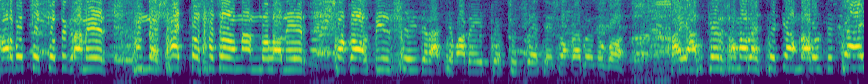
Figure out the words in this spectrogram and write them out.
পার্বত্য চট্টগ্রামের স্বায়ত্ত শাসন আন্দোলনের সকল বীর শহীদেরা সেভাবেই প্রস্তুত রয়েছে সংগ্রামী বন্ধুগণ তাই আজকের সমাবেশ থেকে আমরা বলতে চাই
